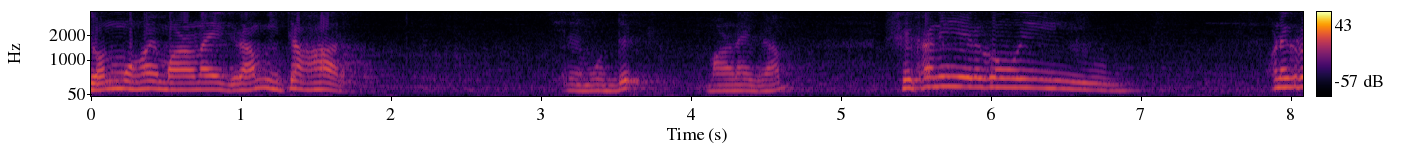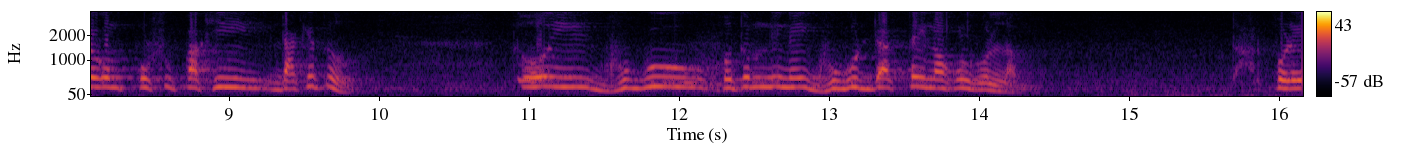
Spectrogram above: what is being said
জন্ম হয় মারানাই গ্রাম, ইটাহার এর মধ্যে, মারানাই গ্রাম। সেখানেই এরকম ওই অনেক রকম পশু পাখি ডাকে তো। তো ওই ঘুঘু, প্রথম দিন এই ঘুঘুর ডাকটাই নকল করলাম। তারপরে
